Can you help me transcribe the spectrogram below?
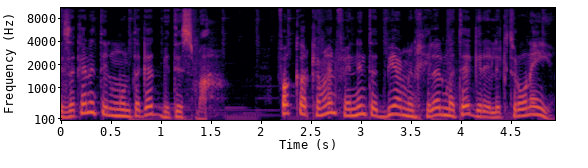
إذا كانت المنتجات بتسمح فكر كمان في إن أنت تبيع من خلال متاجر إلكترونية.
